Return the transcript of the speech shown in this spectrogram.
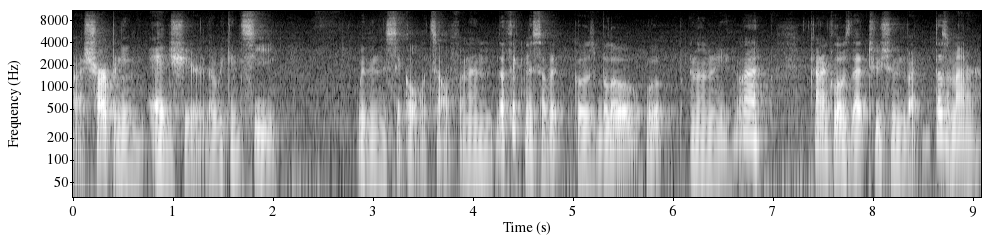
uh, sharpening edge here that we can see within the sickle itself and then the thickness of it goes below whoop, and underneath. Eh, kind of closed that too soon but it doesn't matter.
